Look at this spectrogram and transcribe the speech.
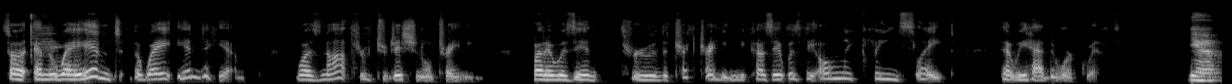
So, and the way into the way into him was not through traditional training, but it was in through the trick training because it was the only clean slate that we had to work with. Yeah.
